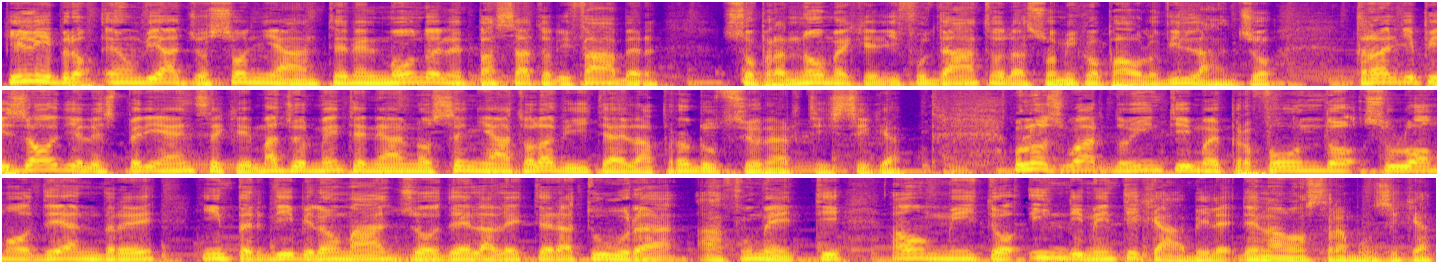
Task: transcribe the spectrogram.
Il libro è un viaggio sognante nel mondo e nel passato di Faber, soprannome che gli fu dato dal suo amico Paolo Villaggio, tra gli episodi e le esperienze che maggiormente ne hanno segnato la vita e la produzione artistica. Uno sguardo intimo e profondo sull'uomo De André, imperdibile omaggio della letteratura a fumetti a un mito indimenticabile della nostra musica.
